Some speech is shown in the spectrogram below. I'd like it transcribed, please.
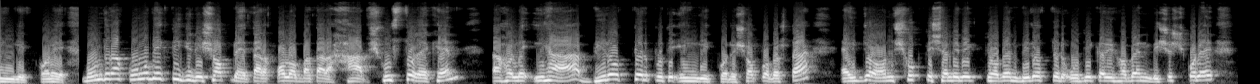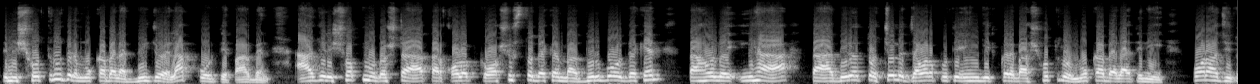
ইঙ্গিত করে। বন্ধুরা, কোনো ব্যক্তি যদি স্বপ্নে তার কলব বা তার হাত সুস্থ দেখেন, তাহলে ইহা বীরত্বের প্রতি ইঙ্গিত করে। স্বপ্নদোষটা একজন শক্তিশালী ব্যক্তি হবেন, বীরত্বের অধিকারী হবেন, বিশেষ করে তিনি শত্রুদের মোকাবেলা বিজয় লাভ করতে পারবেন। আর যদি স্বপ্নদোষটা তার কলবকে অসুস্থ দেখেন বা দুর্বল দেখেন, তাহলে ইহা তার বীরত্ব চলে যাওয়ার প্রতি ইঙ্গিত করে বা শত্রুর মোকাবেলায় তিনি পরাজিত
